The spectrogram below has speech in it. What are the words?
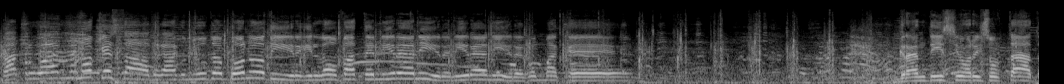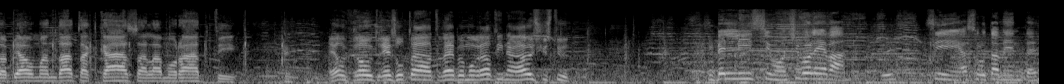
Quattro anni no che state, che ha conosciuto buono dire, che l'ho fatto nire, nire, nire, nire, come che... Grandissimo risultato, abbiamo mandato a casa la Moratti. Heel groot resultaat, we hebben Moratti naar huis gestuurd. Bellissimo, ci voleva. Sì, assolutamente.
